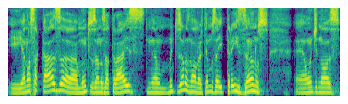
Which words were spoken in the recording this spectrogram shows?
E a nossa casa, muitos anos atrás, não, muitos anos não, nós temos aí três anos é, onde nós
